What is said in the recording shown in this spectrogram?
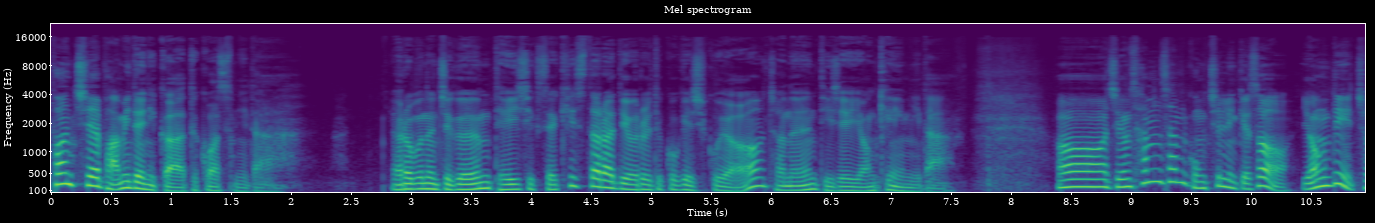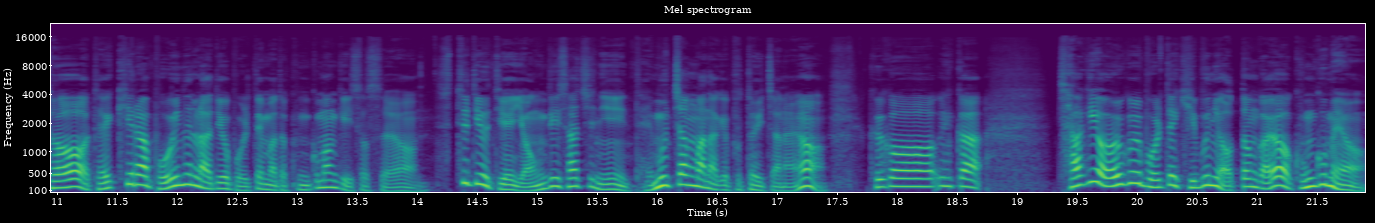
펀치의 밤이 되니까 듣고 왔습니다. 여러분은 지금 데이식스의 키스 더 라디오를 듣고 계시고요. 저는 DJ 영케입니다. 어, 지금 3307님께서 영디 저 데키라 보이는 라디오 볼 때마다 궁금한 게 있었어요. 스튜디오 뒤에 영디 사진이 대문짝만하게 붙어 있잖아요. 그거 그러니까 자기 얼굴 볼 때 기분이 어떤가요? 궁금해요.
